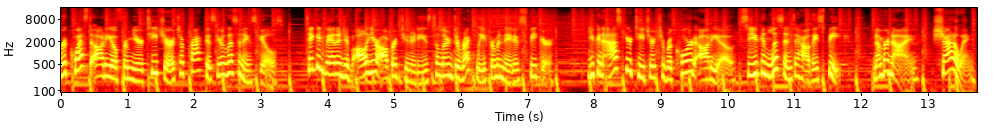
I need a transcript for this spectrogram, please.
Request audio from your teacher to practice your listening skills. Take advantage of all your opportunities to learn directly from a native speaker. You can ask your teacher to record audio so you can listen to how they speak. Number 9. Shadowing.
